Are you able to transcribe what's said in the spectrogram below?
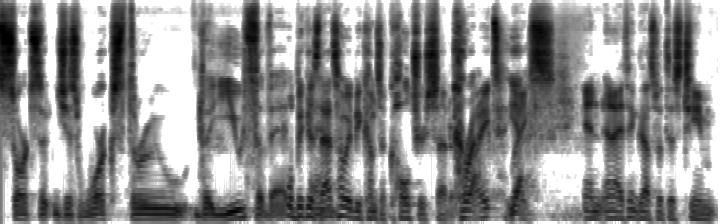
sorts of just works through the youth of it Well, because And- that's how he becomes a culture setter. Correct, Right? yes. Like, and and I think that's what this team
